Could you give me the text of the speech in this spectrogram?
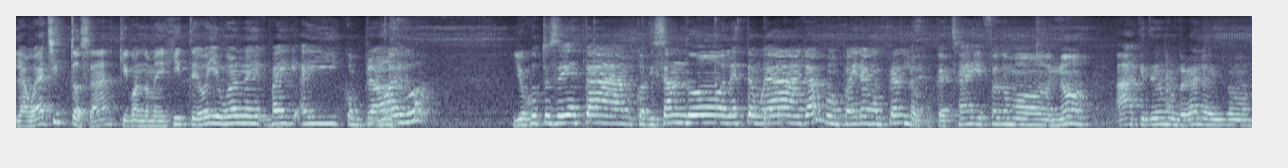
La weá chistosa, que cuando me dijiste, oye, weón, ¿hay, hay comprado algo? Yo justo ese día estaba cotizando esta weá acá como para ir a comprarlo, ¿cachai? Y fue como, no, ah, que tenemos un regalo, y como,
